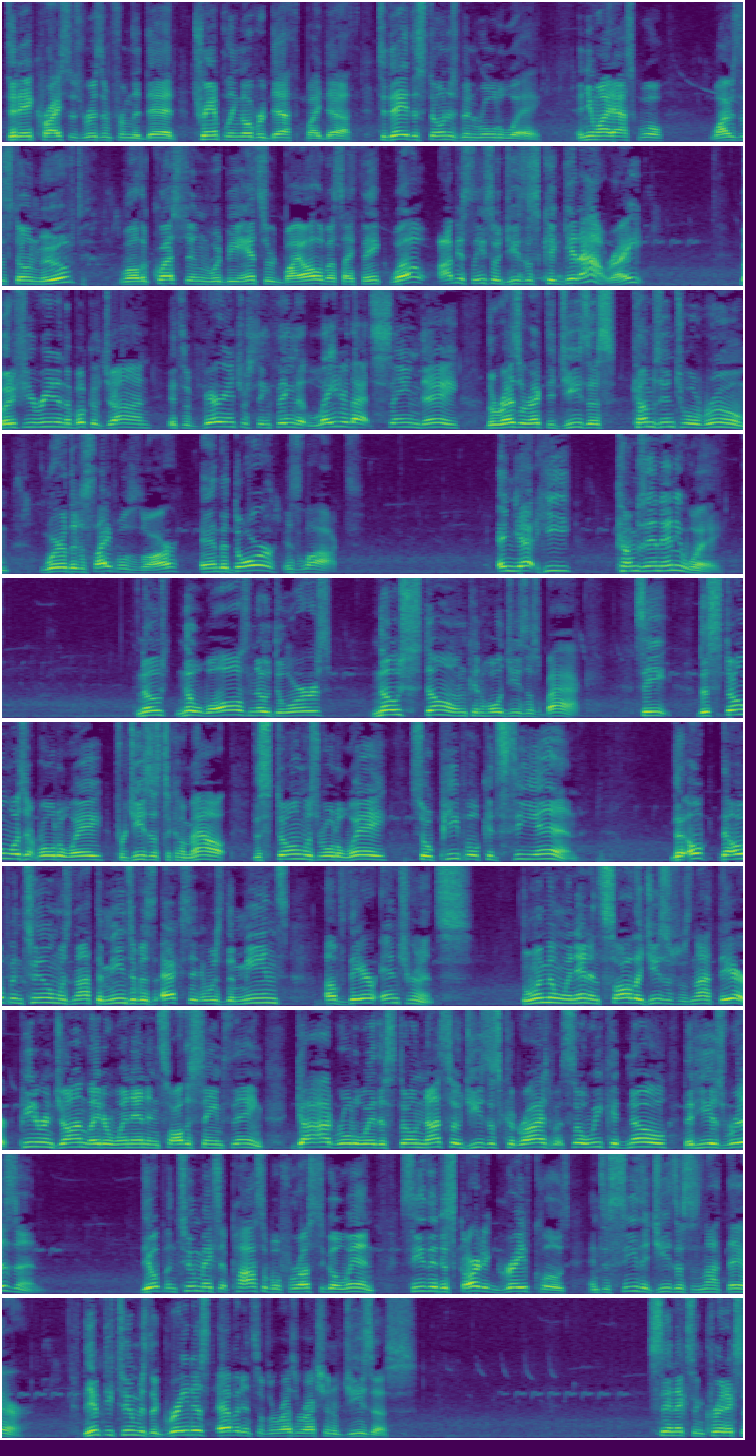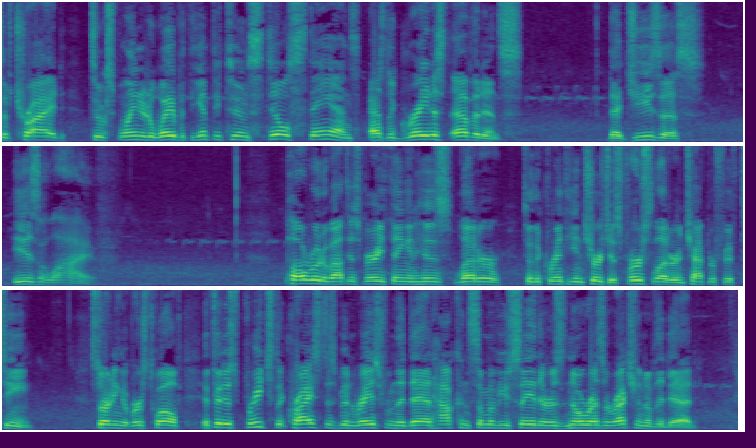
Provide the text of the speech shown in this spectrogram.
Today, Christ is risen from the dead, trampling over death by death. Today, the stone has been rolled away. And you might ask, well, why was the stone moved? Well, the question would be answered by all of us, I think. Well, obviously, so Jesus could get out, right? But if you read in the book of John, it's a very interesting thing that later that same day, the resurrected Jesus comes into a room where the disciples are and the door is locked. And yet he comes in anyway. No, no walls, no doors, no stone can hold Jesus back. See, the stone wasn't rolled away for Jesus to come out, the stone was rolled away so people could see in. The, op- the open tomb was not the means of his exit, it was the means of their entrance. The women went in and saw that Jesus was not there. Peter and John later went in and saw the same thing. God rolled away the stone not so Jesus could rise, but so we could know that he is risen. The open tomb makes it possible for us to go in, see the discarded grave clothes, and to see that Jesus is not there. The empty tomb is the greatest evidence of the resurrection of Jesus. Cynics and critics have tried to explain it away, but the empty tomb still stands as the greatest evidence that Jesus is alive. Paul wrote about this very thing in his letter to the Corinthian church, his first letter in chapter 15 starting at verse 12. If it is preached that Christ has been raised from the dead, how can some of you say there is no resurrection of the dead?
